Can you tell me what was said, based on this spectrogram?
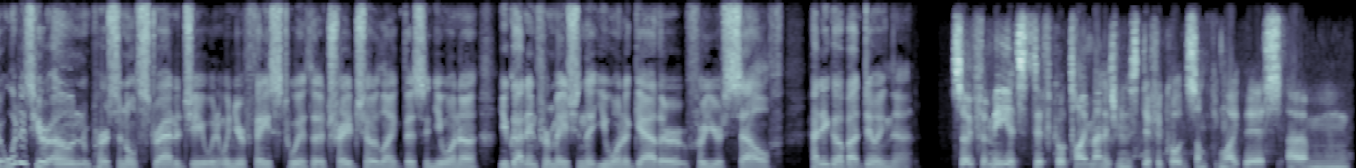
What is your own personal strategy when, when you're faced with a trade show like this and you want to you got information that you want to gather for yourself? How do you go about doing that? So for me, it's difficult. Time management is difficult in something like this. Um,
